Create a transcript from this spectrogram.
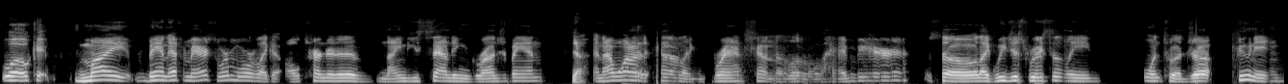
Well, okay, my band Ephemeris, we're more of like an alternative '90s sounding grunge band. Yeah. And I wanted to kind of like branch out a little heavier. So like we just recently went to a drop tuning,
